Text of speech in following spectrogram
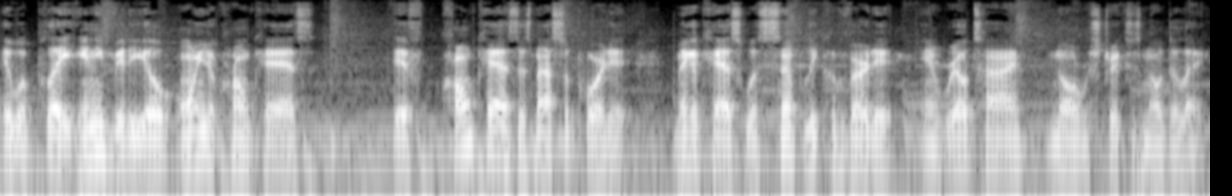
It will play any video on your Chromecast. If Chromecast does not support it, Megacast will simply convert it in real time, no restrictions, no delay.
